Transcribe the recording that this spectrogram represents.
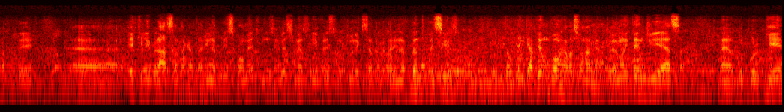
para poder é, equilibrar Santa Catarina, principalmente nos investimentos de infraestrutura que Santa Catarina tanto precisa. Então tem que haver um bom relacionamento. Eu não entendi essa, né, do porquê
